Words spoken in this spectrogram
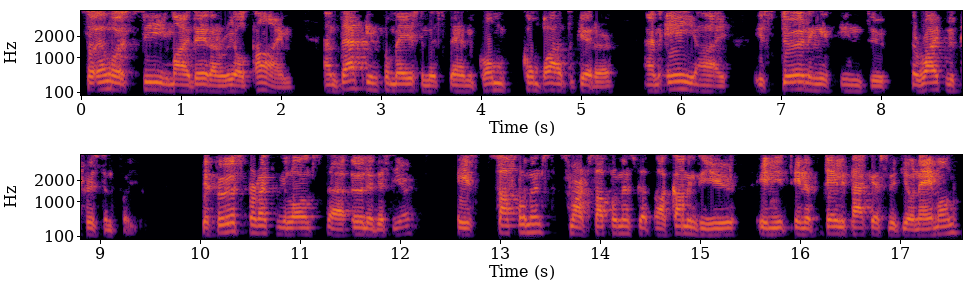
So Elo is seeing my data in real time. And that information is then com- compiled together, and AI is turning it into the right nutrition for you. The first product we launched uh, earlier this year is supplements, smart supplements that are coming to you in, in a daily package with your name on.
